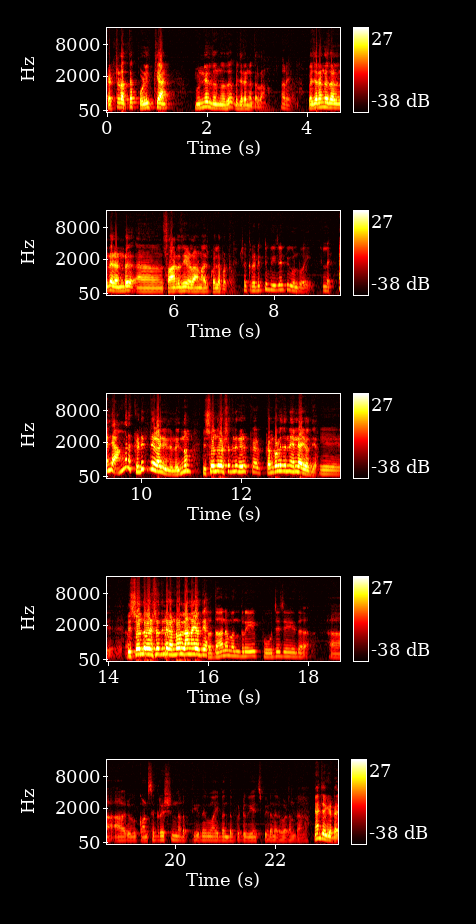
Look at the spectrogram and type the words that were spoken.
കെട്ടിടത്തെ പൊളിക്കാൻ മുന്നിൽ നിന്നത് അറിയാം. ബജരംഗദളിന്റെ രണ്ട് ആ, സാരഥികളാണ് അതിൽ കൊല്ലപ്പെട്ടത്. പക്ഷെ ക്രെഡിറ്റ് ബി ജെ പി കൊണ്ടുപോയി അല്ലേ? അല്ല അങ്ങനെ ക്രെഡിറ്റിന്റെ കാര്യമില്ലല്ലോ. ഇന്നും വിശ്വന്ത കൺട്രോളിൽ തന്നെയല്ലേ അയോധ്യ? വിശ്വന്ത കൺട്രോളിലാണ് അയോധ്യ. പ്രധാനമന്ത്രി പൂജ ചെയ്ത ആ, ആ ഒരു കോൺസെൻട്രേഷൻ നടത്തിയതുമായി ബന്ധപ്പെട്ട് വി എച്ച് പിയുടെ നിലപാട് എന്താണ്? ഞാൻ ചോദിക്കട്ടെ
